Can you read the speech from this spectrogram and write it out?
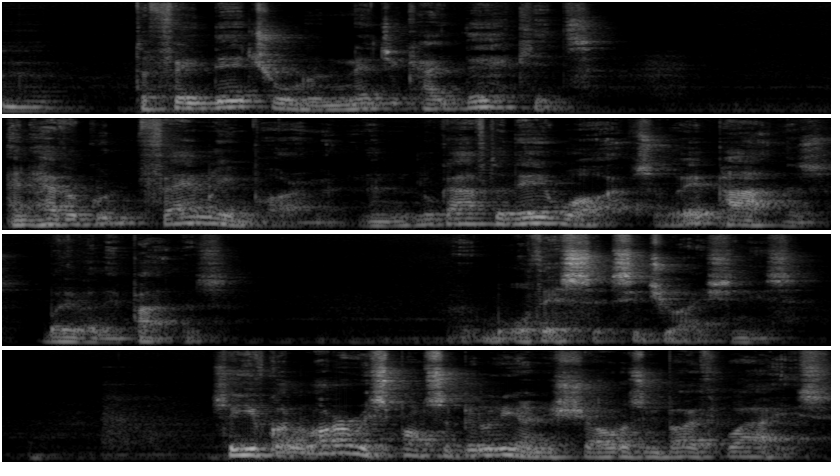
mm-hmm. to feed their children and educate their kids, and have a good family environment and look after their wives or their partners, whatever their partners or their situation is. So you've got a lot of responsibility on your shoulders in both ways.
